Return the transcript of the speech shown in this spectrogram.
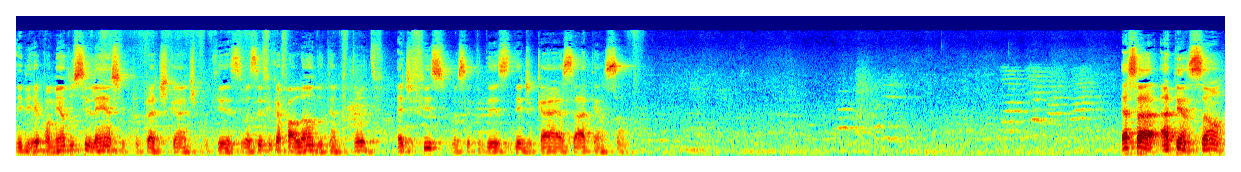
ele recomenda o silêncio para o praticante, porque se você fica falando o tempo todo, é difícil você poder se dedicar a essa atenção. Essa atenção,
